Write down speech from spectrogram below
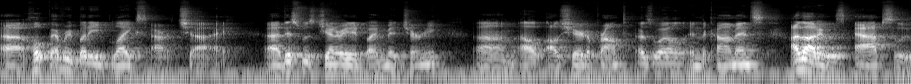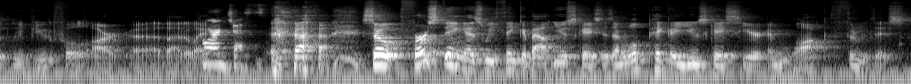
uh, hope everybody likes our chai. Uh, this was generated by Midjourney. Um, I'll, I'll share the prompt as well in the comments. I thought it was absolutely beautiful art, uh, by the way. Gorgeous. so, first thing as we think about use cases, and we'll pick a use case here and walk through this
